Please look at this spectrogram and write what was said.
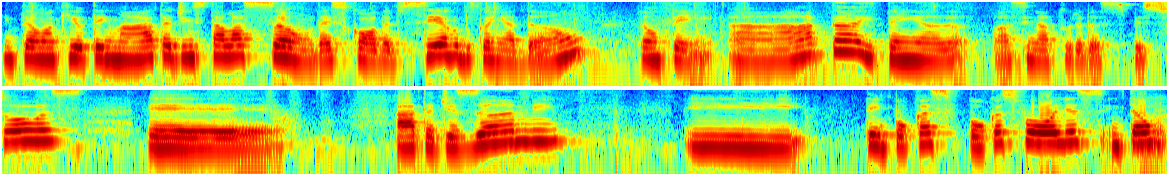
Então aqui eu tenho uma ata de instalação da escola de Cerro do Canhadão. Então tem a ata e tem a, assinatura das pessoas, é, ata de exame e tem poucas, poucas folhas, então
